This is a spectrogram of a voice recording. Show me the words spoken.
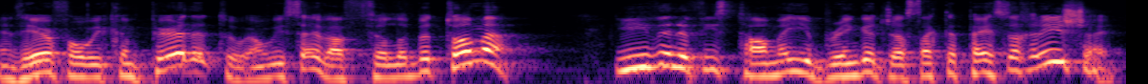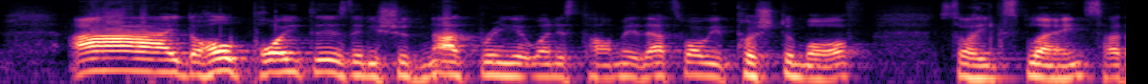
And therefore we compare the two, and we say, Vafila Betumah. Even if he's Tame, you bring it just like the Pesach Rishon. Ah, the whole point is that he should not bring it when he's Tame. That's why we pushed him off. So he explains, The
